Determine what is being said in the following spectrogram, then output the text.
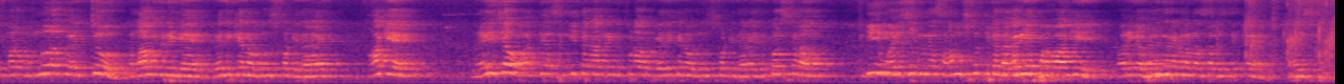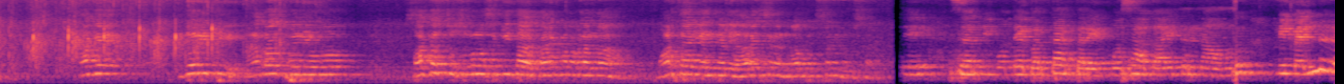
ಸುಮಾರು ಮುನ್ನೂರಕ್ಕೂ ಹೆಚ್ಚು ಕಲಾವಿದರಿಗೆ ವೇದಿಕೆಯನ್ನು ಒದಗಿಸಿಕೊಟ್ಟಿದ್ದಾರೆ. ಹಾಗೆ ನೈಜ ವಾದ್ಯ ಸಂಗೀತಗಾರರಿಗೂ ಕೂಡ ಅವರು ವೇದಿಕೆಯನ್ನು ಒದಗಿಸಿಕೊಟ್ಟಿದ್ದಾರೆ. ಇದಕ್ಕೋಸ್ಕರ ಇಡೀ ಮೈಸೂರಿನ ಸಾಂಸ್ಕೃತಿಕ ನಗರಿಯ ಪರವಾಗಿ ಅವರಿಗೆ ಅಭಿನಂದನೆಗಳನ್ನು ಸಲ್ಲಿಸಲಿಕ್ಕೆ ಬಯಸ್ತೇನೆ. ಹಾಗೆ ಇದೇ ರೀತಿ ನಾಗರಾಜ್ ಸಾಕಷ್ಟು ಸುಗಮ ಸಂಗೀತ ಕಾರ್ಯಕ್ರಮಗಳನ್ನು ಮಾಡ್ತಾ ಅಂತೇಳಿ ಹಾರೈಸಿ ನಾನು ಮಾತನಾಡ್ತಾನೆ ನಮಸ್ಕಾರ ಸರ್, ನೀವು ಮುಂದೆ ಬರ್ತಾ ಇರ್ತಾರೆ, ಹೊಸ ಗಾಯಕರನ್ನ ನಾವು ನಿಮ್ಮೆಲ್ಲರ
